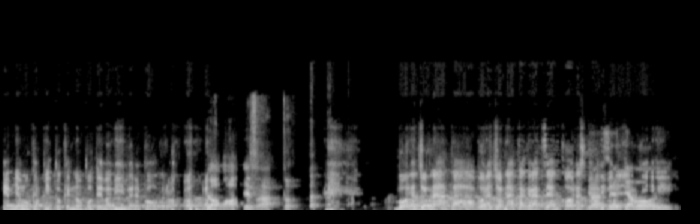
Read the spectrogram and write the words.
e abbiamo capito che non poteva vivere, povero. No, esatto. buona giornata, buona giornata, grazie ancora. Spero grazie anche a voi.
